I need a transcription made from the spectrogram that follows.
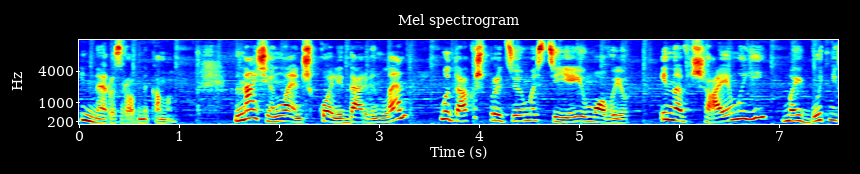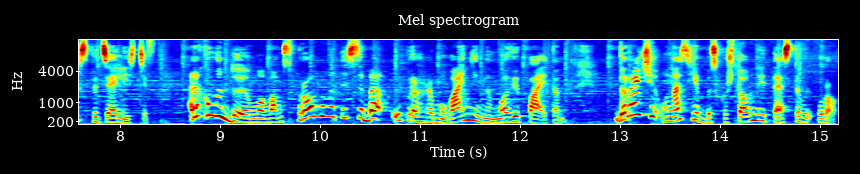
і нерозробниками. В нашій онлайн-школі Darwin Land ми також працюємо з цією мовою і навчаємо їй майбутніх спеціалістів. Рекомендуємо вам спробувати себе у програмуванні на мові Python. До речі, у нас є безкоштовний тестовий урок.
